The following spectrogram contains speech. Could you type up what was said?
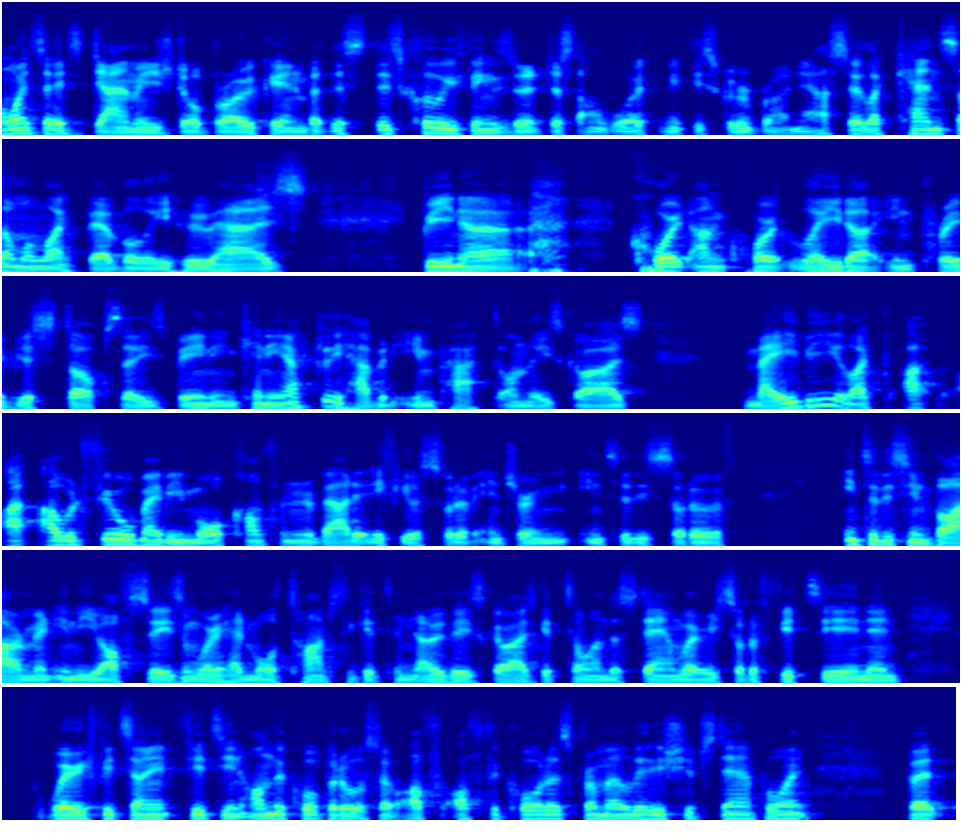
I won't say it's damaged or broken, but there's there's clearly things that just aren't working with this group right now. So like, can someone like Beverley, who has been a quote unquote leader in previous stops that he's been in, can he actually have an impact on these guys? Maybe like I, I would feel maybe more confident about it if he was sort of entering into this sort of into this environment in the off season where he had more times to get to know these guys, get to understand where he sort of fits in and where he fits on fits in on the court, but also off off the quarters from a leadership standpoint. But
